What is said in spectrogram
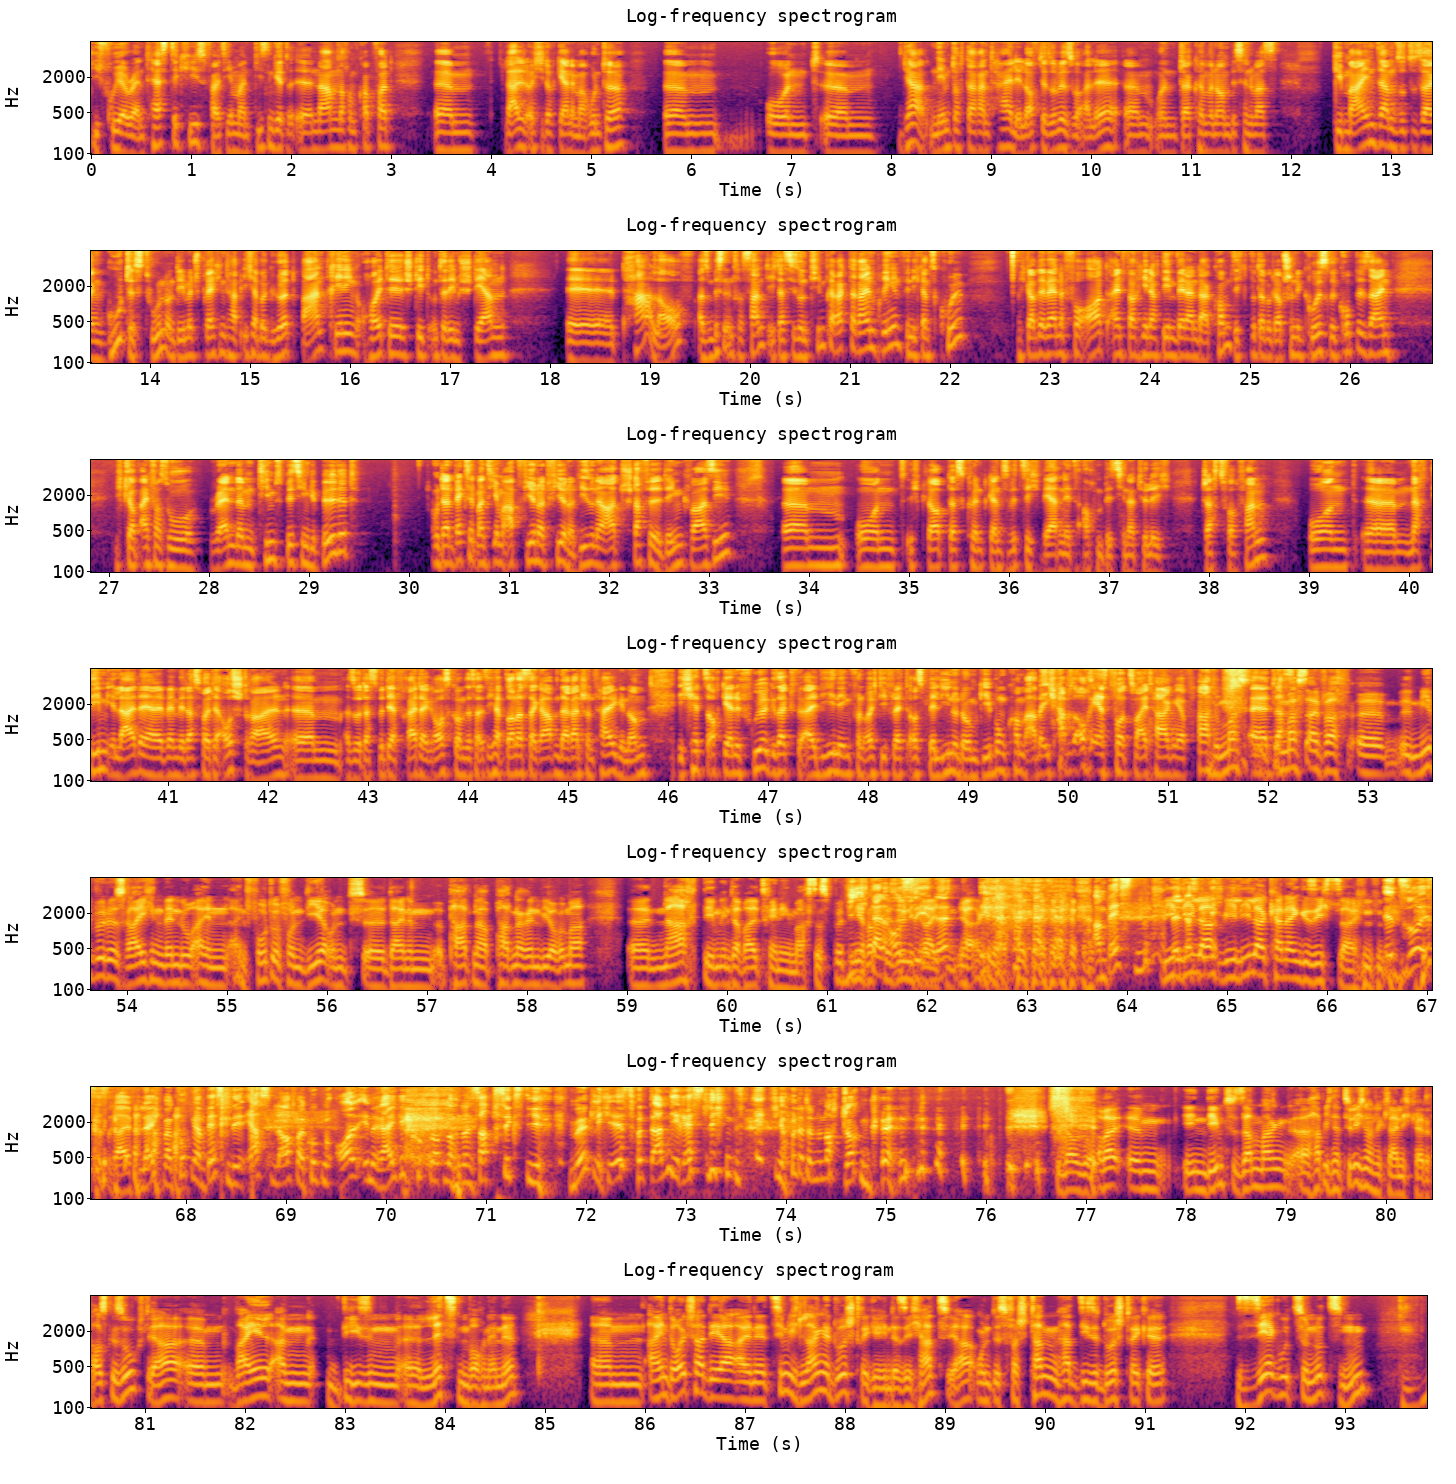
die früher Rantastic hieß, falls jemand diesen äh, Namen noch im Kopf hat. Ähm, ladet euch die doch gerne mal runter. Ähm, und ähm, ja, nehmt doch daran teil. Ihr lauft ja sowieso alle ähm, und da können wir noch ein bisschen was gemeinsam sozusagen Gutes tun. Und dementsprechend habe ich aber gehört, Bahntraining heute steht unter dem Stern äh, Paarlauf. Also ein bisschen interessant, ich, dass sie so einen Teamcharakter reinbringen, finde ich ganz cool. Ich glaube, da werden vor Ort einfach, je nachdem, wer dann da kommt, ich würde aber, glaube schon eine größere Gruppe sein. Ich glaube, einfach so random Teams bisschen gebildet. Und dann wechselt man sich immer ab 400, 400, wie so eine Art Staffelding quasi. Ähm, und ich glaube, das könnte ganz witzig werden, jetzt auch ein bisschen natürlich just for fun. Und ähm, nachdem ihr leider, wenn wir das heute ausstrahlen, ähm, also das wird ja Freitag rauskommen, das heißt, ich habe Donnerstagabend daran schon teilgenommen. Ich hätte es auch gerne früher gesagt für all diejenigen von euch, die vielleicht aus Berlin oder Umgebung kommen, aber ich habe es auch erst vor zwei Tagen erfahren. Du machst, äh, du machst einfach, äh, mir würde es reichen, wenn du ein, ein Foto von dir und äh, deinem Partner, Partnerin, wie auch immer, äh, nach dem Intervalltraining machst. Das wird Wie mir persönlich aussehe, ne? reichen. Ja, genau. Am besten, wie, lila, wirklich- wie lila kann ein Gesicht sein. So ist es, Ralf. Vielleicht mal gucken, am besten den ersten Lauf mal gucken, all in reingeguckt, ob noch eine Sub 60 möglich ist und dann die restlichen 400 nur noch joggen können. Genau so. Aber ähm, in dem Zusammenhang äh, habe ich natürlich noch eine Kleinigkeit rausgesucht, ja, ähm, weil an diesem äh, letzten Wochenende ähm, ein Deutscher, der eine ziemlich lange Durchstrecke hinter sich hat, ja, und es verstanden hat, diese Durchstrecke sehr gut zu nutzen,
